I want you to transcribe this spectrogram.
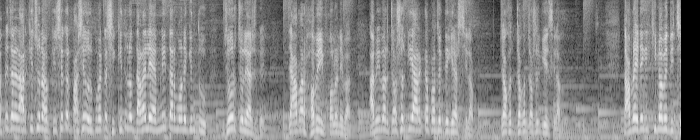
আপনি জানেন আর কিছু না, কৃষকের পাশে ওরকম একটা শিক্ষিত লোক দাঁড়ালে এমনি তার মনে কিন্তু জোর চলে আসবে যে আমার হবেই ফলন এবার। আমি এবার যশোর গিয়ে আরেকটা প্রজেক্ট দেখে আসছিলাম, যখন যখন যশোর গিয়েছিলাম। তা আমরা এটাকে কীভাবে দিচ্ছি?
